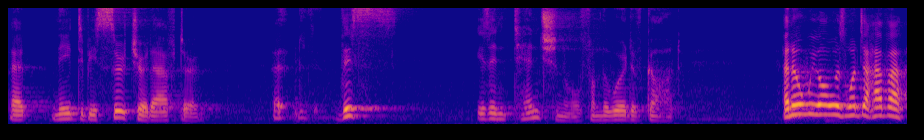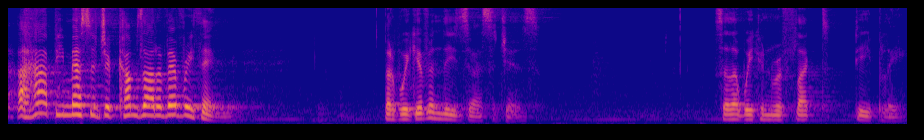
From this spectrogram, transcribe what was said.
that need to be sutured after. Uh, this is intentional from the Word of God. I know we always want to have a, a happy message that comes out of everything. But we're given these messages so that we can reflect deeply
